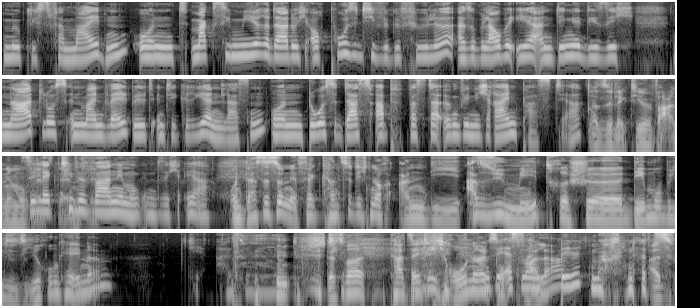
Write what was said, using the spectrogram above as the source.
möglichst vermeiden und maximiere dadurch auch positive Gefühle, also glaube eher an Dinge, die sich nahtlos in mein Weltbild integrieren lassen und dose das ab, was da irgendwie nicht reinpasst, ja. Also selektive Wahrnehmung. Selektive Wahrnehmung in sich, ja. Und das ist so ein Effekt, kannst du dich noch an die asymmetrische Demobilisierung erinnern? Die das war tatsächlich Ronald Muss ich Pofalla. ein Bild machen dazu. Als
